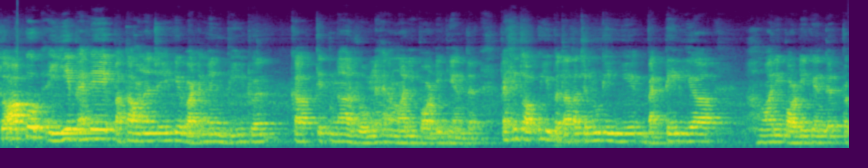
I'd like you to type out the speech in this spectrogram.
تو آپ کو یہ پہلے پتہ ہونا چاہیے کہ وائٹامن بی ٹویلو کا کتنا رول ہے ہماری باڈی کے اندر۔ پہلے تو آپ کو یہ بتاتا چلوں کہ یہ بیکٹیریا ہماری باڈی کے اندر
